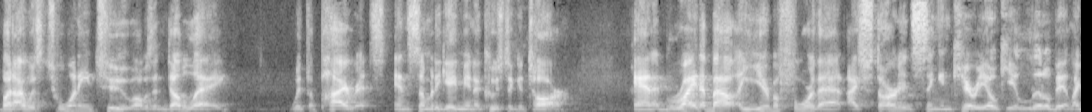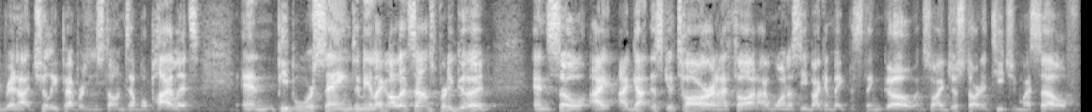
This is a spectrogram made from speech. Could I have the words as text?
But I was 22. I was in Double A, with the Pirates, and somebody gave me an acoustic guitar. And right about a year before that, I started singing karaoke a little bit, like Red Hot Chili Peppers and Stone Temple Pilots. And people were saying to me, like, oh, that sounds pretty good. And so I, I got this guitar and I thought, I want to see if I can make this thing go. And so I just started teaching myself.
